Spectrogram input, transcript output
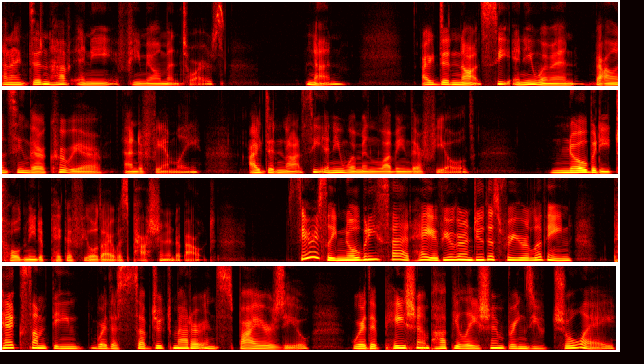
and I didn't have any female mentors. None. I did not see any women balancing their career and a family. I did not see any women loving their field. Nobody told me to pick a field I was passionate about seriously, nobody said, hey, if you're going to do this for your living, pick something where the subject matter inspires you, where the patient population brings you joy.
